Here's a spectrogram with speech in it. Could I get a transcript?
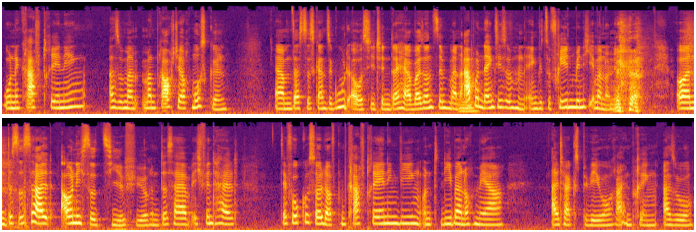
ohne Krafttraining, also man, man braucht ja auch Muskeln, ähm, dass das Ganze gut aussieht hinterher, weil sonst nimmt man ab und denkt sich so, hm, irgendwie zufrieden bin ich immer noch nicht. und das ist halt auch nicht so zielführend. Deshalb, ich finde halt, der Fokus sollte auf dem Krafttraining liegen und lieber noch mehr Alltagsbewegung reinbringen. Also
